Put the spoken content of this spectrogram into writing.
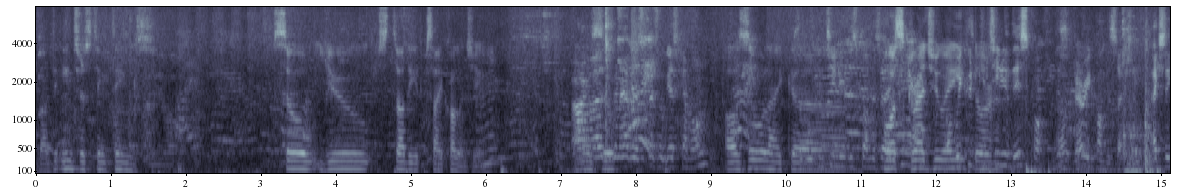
about the interesting things. So you studied psychology. Mm-hmm. Alright, guys, we're gonna have a special guest come on. Also, like So we'll uh, continue this conversation. postgraduate Or we could continue this con- this very conversation. Actually,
